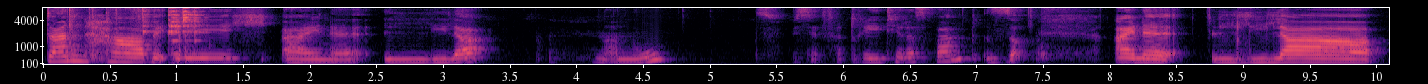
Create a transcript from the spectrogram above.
Dann habe ich eine lila Nanu. Ein bisschen verdreht hier das Band. So. Eine lila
